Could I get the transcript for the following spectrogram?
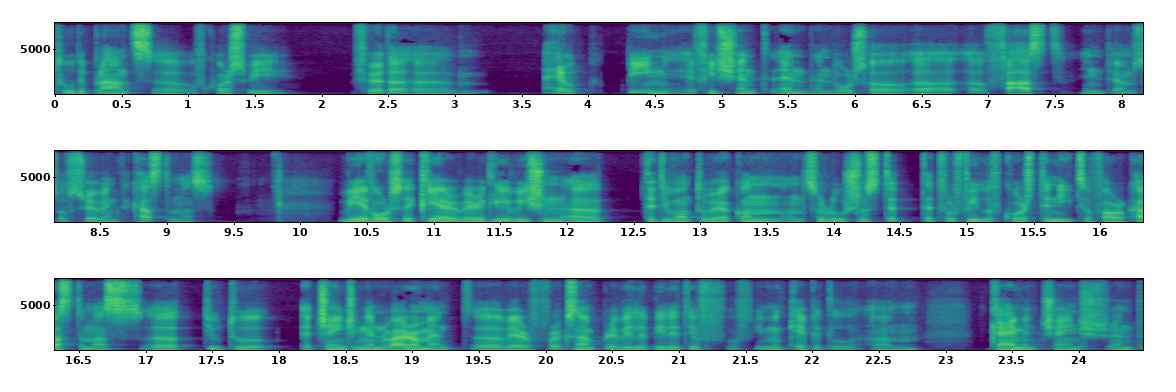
to the plants. Uh, of course, we further um, help being efficient and, and also uh, uh, fast in terms of serving the customers. We have also a clear, very clear vision uh, that we want to work on, on solutions that, that fulfill, of course, the needs of our customers due to a changing environment uh, where, for example, availability of, of human capital, um, climate change, and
